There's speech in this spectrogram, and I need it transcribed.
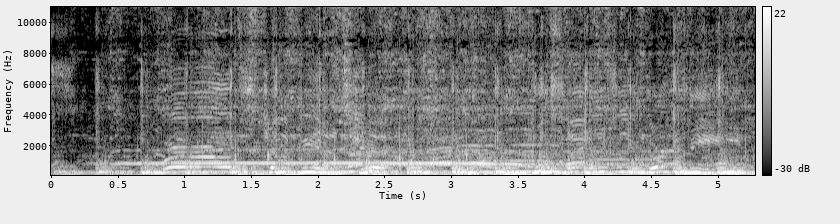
World Championship 2013.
